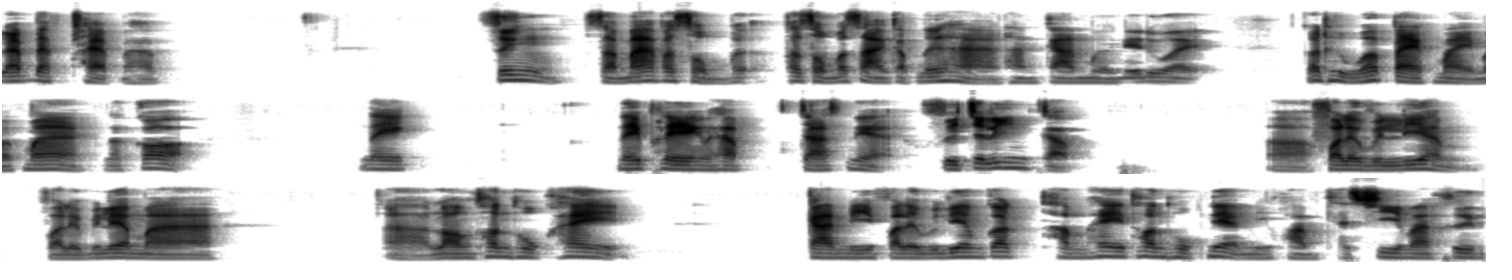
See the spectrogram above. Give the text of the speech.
แรปแบบ Trap นะครับ ซึ่งสามารถผสมผสมผสานกับเนื้อหาทางการเมืองได้ด้วย ก็ถือว่าแปลกใหม่มากๆ แล้วก็ในในเพลงนะครับ Just เนี่ย featuring กับอ่า Pharrell Williams Pharrell Williams มาอ่าร้องท่อนฮุกให้ การมี Pharrell Williams ก็ทำให้ท่อนฮุกเนี่ยมีความ catchy มากขึ้น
